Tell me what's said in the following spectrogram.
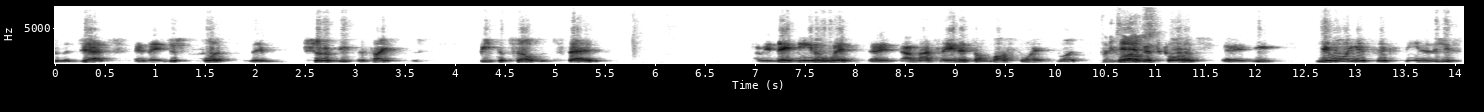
to the Jets, and they just flipped. They should have beaten the Titans, beat themselves instead. I mean, they need a win. And I'm not saying it's a must win, but Pretty damn, close. it's close. And you you only get 16 of these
